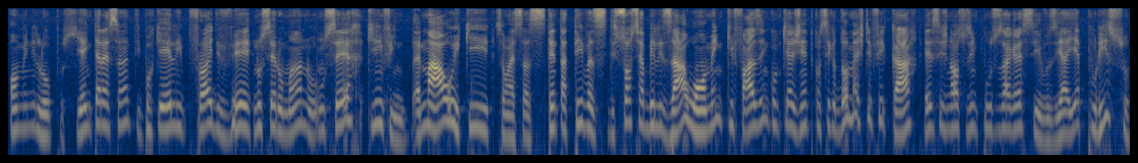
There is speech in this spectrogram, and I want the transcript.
homini lupus. E é interessante porque ele, Freud, vê no ser humano um ser que, enfim, é mau e que são essas tentativas de sociabilizar o homem que fazem com que a gente consiga domesticar esses nossos impulsos agressivos. E aí é por isso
